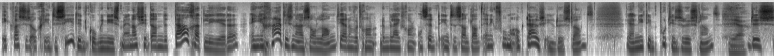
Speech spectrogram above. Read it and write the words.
ik was dus ook geïnteresseerd in communisme. En als je dan de taal gaat leren en je gaat eens naar zo'n land, ja, dan, wordt gewoon, dan blijkt het gewoon een ontzettend interessant land. En ik voel me ook thuis in Rusland. Ja, niet in Poetins Rusland. Ja. Dus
